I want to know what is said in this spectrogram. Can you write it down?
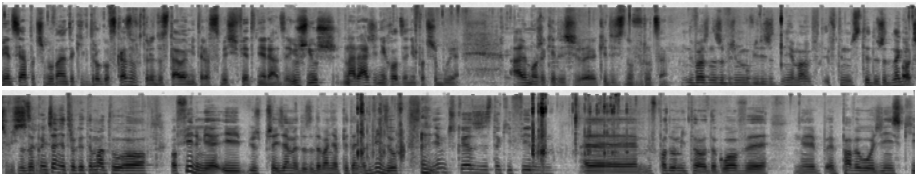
Więc ja potrzebowałem takich drogowskazów, które dostałem i teraz sobie świetnie radzę. Już, już na razie nie chodzę, nie potrzebuję. Ale może kiedyś, e, kiedyś znów wrócę. Ważne, żebyśmy mówili, że nie ma w, w tym wstydu żadnego. Oczywiście, Na zakończenie trochę tematu o, o filmie i już przejdziemy do zadawania pytań od widzów. Nie wiem, czy kojarzysz, że jest taki film, wpadło mi to do głowy, e, Paweł Łodziński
